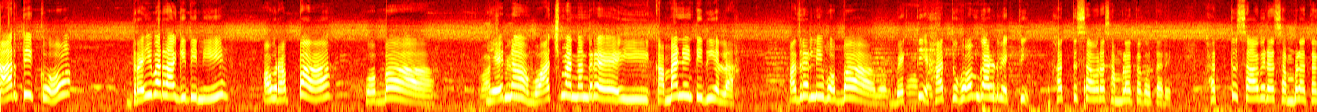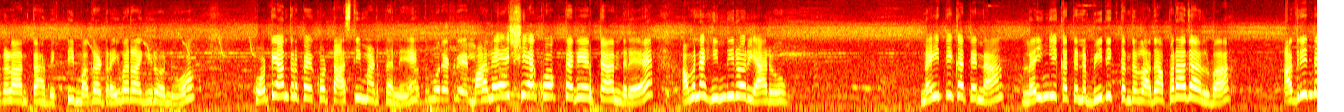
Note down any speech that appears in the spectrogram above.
ಕಾರ್ತಿಕ್ ಡ್ರೈವರ್ ಆಗಿದ್ದೀನಿ. ಅವರಪ್ಪ ಒಬ್ಬ ಏನು ವಾಚ್ಮ್ಯಾನ್ ಅಂದರೆ ಈ ಕಮ್ಯಾನೆಂಟ್ ಇದೆಯಲ್ಲ, ಅದರಲ್ಲಿ ಒಬ್ಬ ವ್ಯಕ್ತಿ, ಹತ್ತು ಹೋಮ್ ಗಾರ್ಡ್ ವ್ಯಕ್ತಿ, ಹತ್ತು ಸಾವಿರ ಸಂಬಳ ತಗೋತಾರೆ. ಹತ್ತು ಸಾವಿರ ಸಂಬಳ ತಗೊಳ್ಳೋ ಅಂತಹ ವ್ಯಕ್ತಿ ಮಗ ಡ್ರೈವರ್ ಆಗಿರೋನು ಕೋಟ್ಯಾಂತರ ರೂಪಾಯಿ ಕೊಟ್ಟು ಆಸ್ತಿ ಮಾಡ್ತಾನೆ. ಮಲೇಷಿಯಾಕ್ಕೆ ಹೋಗ್ತಾನೆ ಅಂತ ಅಂದರೆ ಅವನ ಹಿಂದಿರೋರು ಯಾರು? ನೈತಿಕತೆನ ಲೈಂಗಿಕತೆನ ಬೀದಿಗೆ ತಂದ್ರಲ್ಲ ಅದು ಅಪರಾಧ ಅಲ್ವಾ? ಅದರಿಂದ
